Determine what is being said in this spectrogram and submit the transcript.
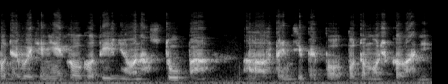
potrebujete niekoľko týždňov, ona stúpa v princípe po, po tom očkovaní.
